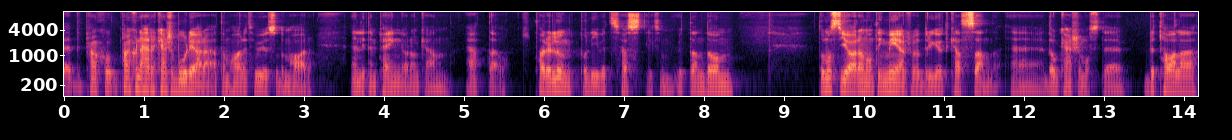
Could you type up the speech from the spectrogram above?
eh, pension, pensionärer kanske borde göra. Att de har ett hus och de har en liten peng och de kan äta och ta det lugnt på livets höst. Liksom. Utan de, de måste göra någonting mer för att dryga ut kassan. Eh, de kanske måste betala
